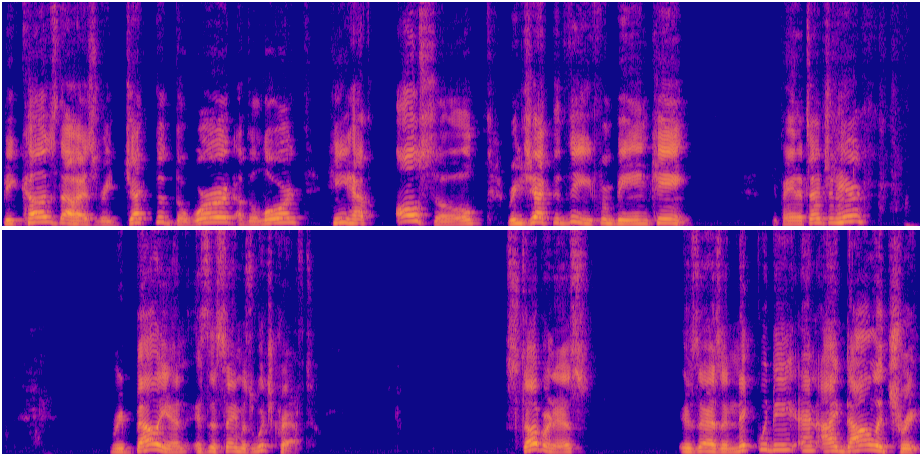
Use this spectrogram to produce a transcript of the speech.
Because thou hast rejected the word of the Lord, he hath also rejected thee from being king. You paying attention here? Rebellion is the same as witchcraft. Stubbornness is as iniquity and idolatry.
